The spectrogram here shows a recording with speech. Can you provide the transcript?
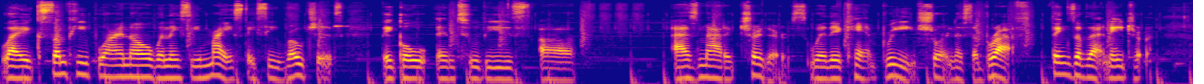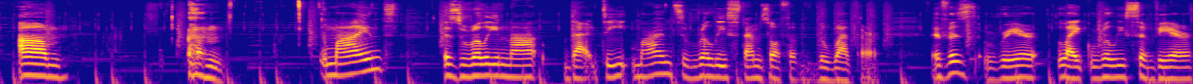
Like some people I know, when they see mice, they see roaches, they go into these uh, asthmatic triggers where they can't breathe, shortness of breath, things of that nature. Um, mine's is really not that deep. Mine's really stems off of the weather. If it's rare, like really severe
